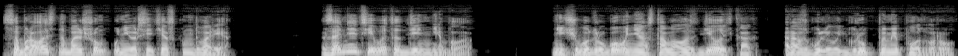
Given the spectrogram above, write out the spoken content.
собралась на Большом университетском дворе. Занятий в этот день не было. Ничего другого не оставалось делать, как разгуливать группами по двору,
